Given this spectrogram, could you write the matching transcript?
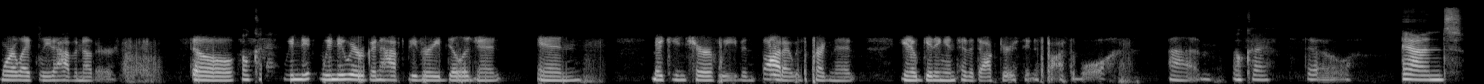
more likely to have another so okay. We knew we knew we were going to have to be very diligent in making sure if we even thought i was pregnant you know getting into the doctor as soon as possible um, okay so and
